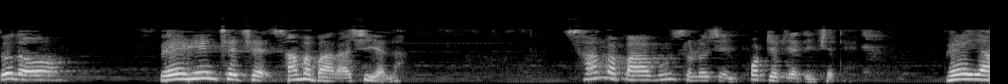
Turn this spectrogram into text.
သို့တော့ ဘယ်ဟင်းချက်ချက်စားမပါတာရှိရလားစားမပါဘူးဆိုလို့ရှိရင်ပေါ့ပြက်ပြက်တွေဖြစ်တယ်ဘယ်အရာ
